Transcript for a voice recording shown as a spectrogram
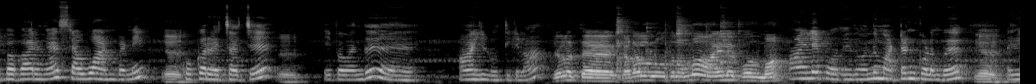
இப்போ பாருங்க ஸ்டவ் ஆன் பண்ணி குக்கர் வச்சாச்சு. இப்போ வந்து ஆயில் ஊற்றிக்கலாம் கடலில் ஊற்றலாமா ஆயிலே போதுமா? ஆயிலே போதும். இது வந்து மட்டன் குழம்பு. இது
